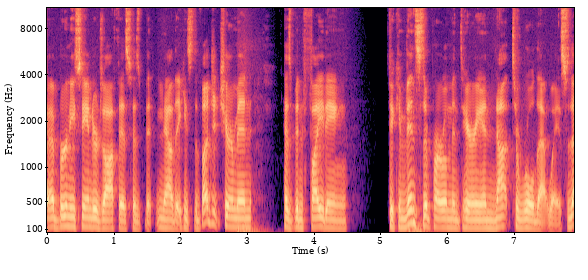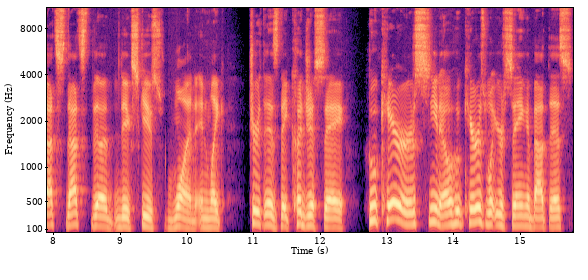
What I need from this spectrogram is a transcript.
uh, Bernie Sanders office has been now that he's the budget chairman has been fighting to convince the parliamentarian not to rule that way. So that's that's the the excuse one. And like truth is they could just say who cares, you know, who cares what you're saying about this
